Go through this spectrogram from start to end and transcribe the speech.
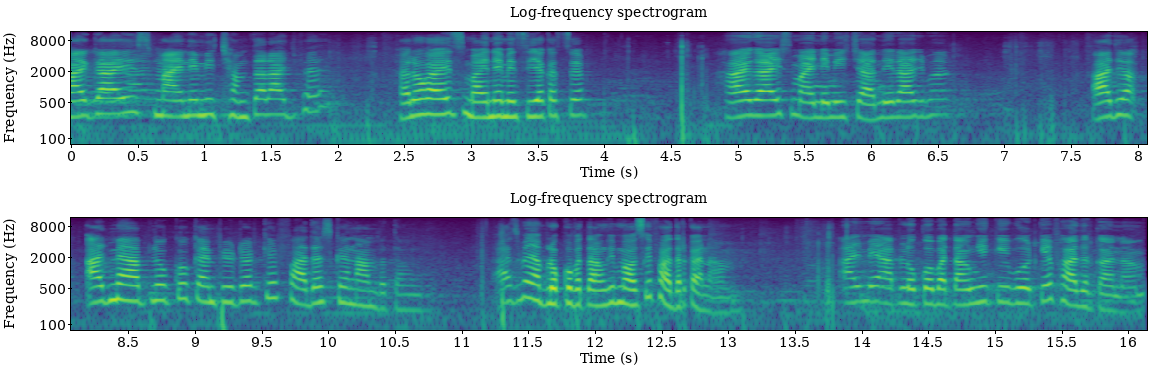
Hi guys, my name is Chamta Rajbhar. Hello guys my name is Siya Kashyap hi guys my name is Chandni Rajbhar आज आज मैं आप लोग को कंप्यूटर के फादर्स का नाम बताऊँगी। आज मैं आप लोग को बताऊँगी माउस के फादर का नाम। आज मैं आप लोग को बताऊँगी कीबोर्ड के फादर का नाम।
